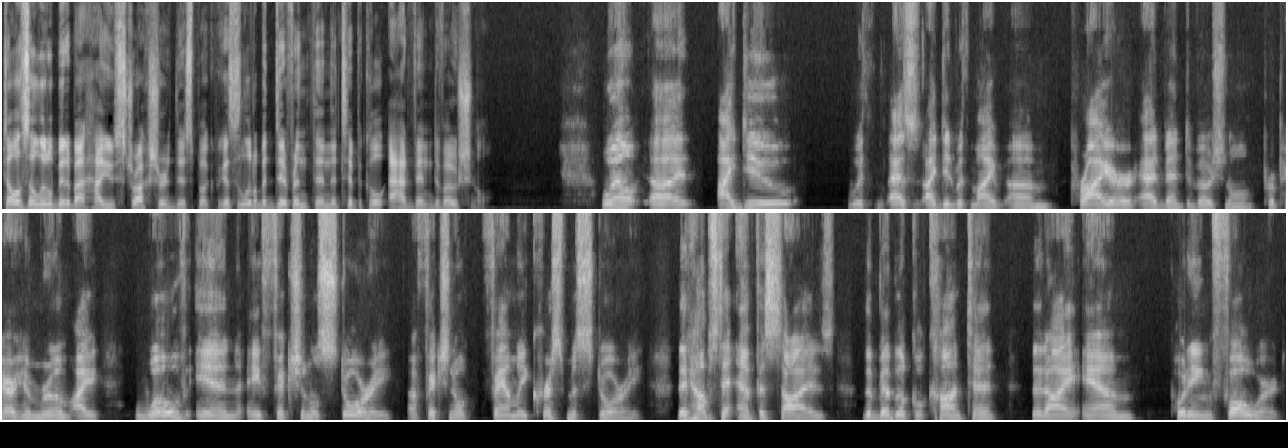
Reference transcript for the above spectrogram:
Tell us a little bit about how you structured this book because it's a little bit different than the typical Advent devotional. Well, uh, I do with as I did with my um, prior Advent devotional, Prepare Him Room. I wove in a fictional story, a fictional family Christmas story that helps to emphasize the biblical content that I am putting forward.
